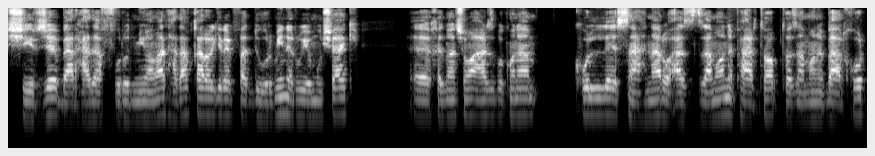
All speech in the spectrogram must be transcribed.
شیرجه بر هدف فرود می آمد هدف قرار گرفت و دوربین روی موشک خدمت شما عرض بکنم کل صحنه رو از زمان پرتاب تا زمان برخورد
